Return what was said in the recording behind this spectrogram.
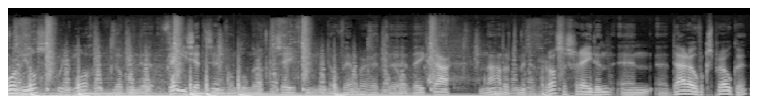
Goedemorgen Jos, Goedemorgen. welkom in de VIZSM van donderdag 17 november. Het eh, WK nadert met rassenschreden en eh, daarover gesproken.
